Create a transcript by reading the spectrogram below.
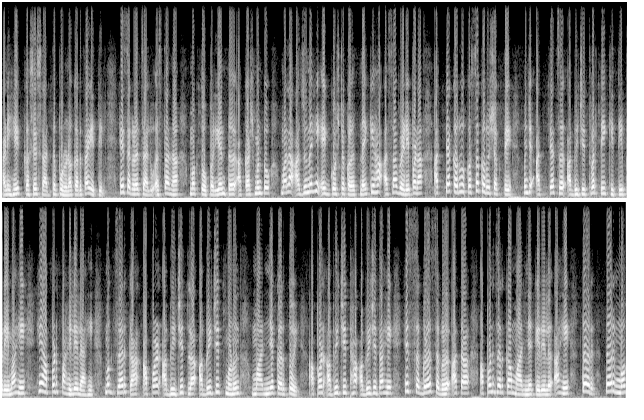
आणि हे कसे श्राद्ध पूर्ण करता येतील? हे सगळं चालू असताना मग तोपर्यंत आकाश म्हणतो मला अजूनही एक गोष्ट कळत नाही की हा असा वेडेपणा आत्या करू कसं करू शकते? म्हणजे आत्याचं अभिजितवरती किती प्रेम आहे हे आपण पाहिलेलं आहे. मग जर का आपण अभिजितला अभिजित म्हणून मान्य करतोय आपण अभिजित हा अभिजित आहे हे सगळं सगळं आता आपण जर का मान्य केलेलं आहे तर तर मग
